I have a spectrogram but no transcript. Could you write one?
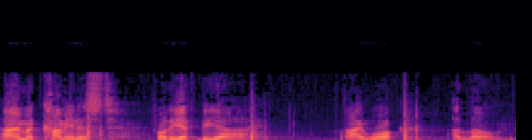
I'm a communist for the FBI. I walk alone.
